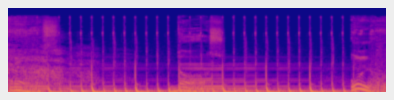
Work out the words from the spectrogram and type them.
3, 2, 1.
